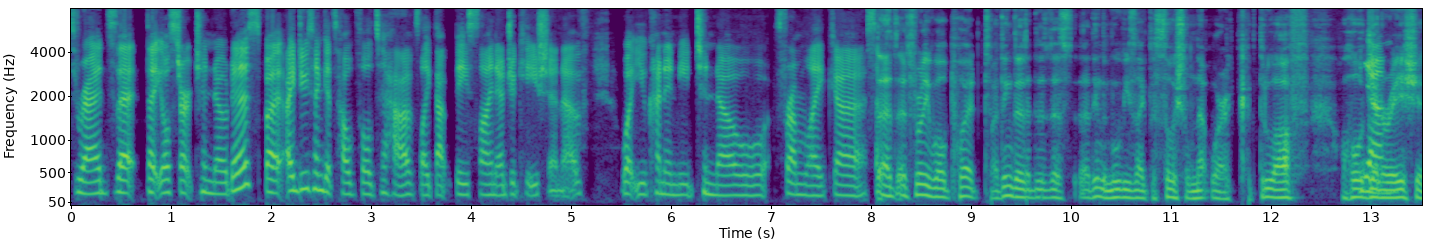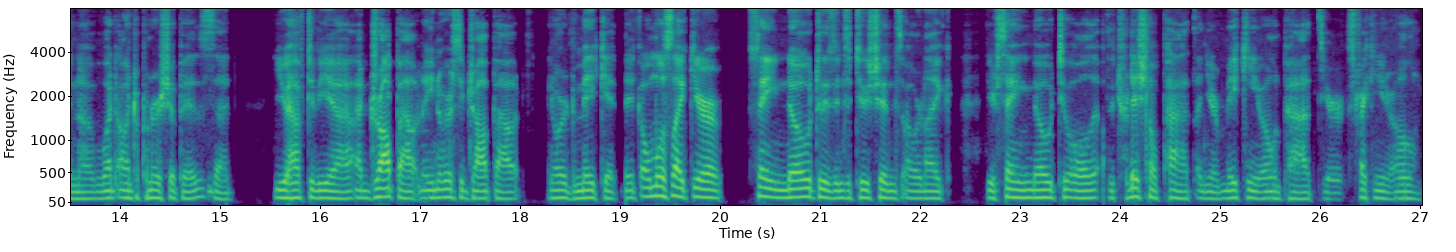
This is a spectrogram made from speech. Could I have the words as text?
threads that that you'll start to notice, but I do think it's helpful to have like that baseline education of what you kind of need to know from like uh That's, that's really well put. I think the, the this I think the movies like The Social Network threw off a whole yeah, generation of what entrepreneurship is. That you have to be a, a dropout, a university dropout, in order to make it. It's almost like you're saying no to these institutions, or like you're saying no to all the traditional path, and you're making your own path. You're striking your own.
